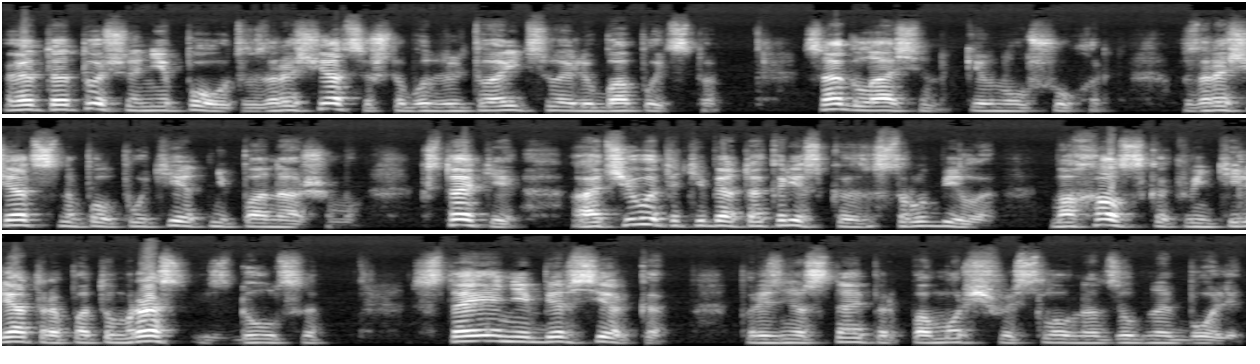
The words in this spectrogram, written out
это точно не повод возвращаться, чтобы удовлетворить свое любопытство. Согласен, кивнул Шухарт. Возвращаться на полпути – это не по-нашему. Кстати, а чего ты тебя так резко срубило? Махался, как вентилятор, а потом раз – и сдулся. Состояние берсерка – произнес снайпер, поморщившись словно от зубной боли.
